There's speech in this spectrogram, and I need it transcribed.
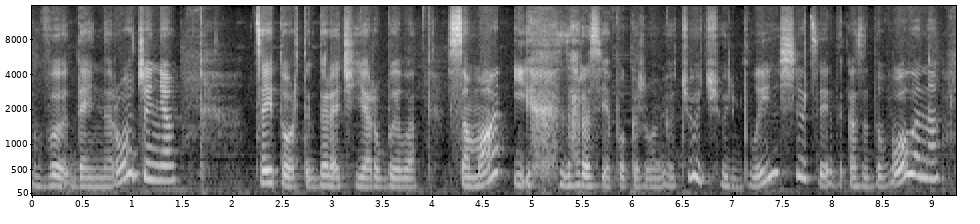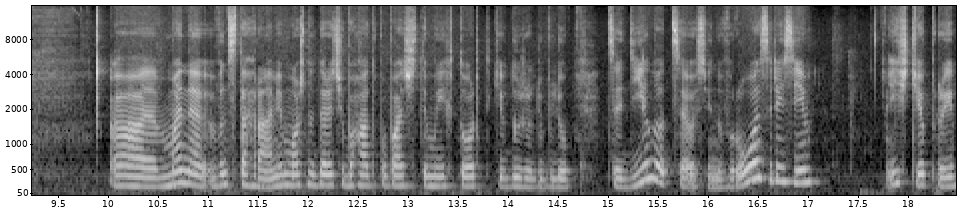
в день народження. Цей тортик, до речі, я робила сама, і зараз я покажу вам його чуть-чуть ближче. Це я така задоволена. В мене в інстаграмі можна, до речі, багато побачити моїх тортиків. Дуже люблю це діло. Це ось він в розрізі. І ще при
